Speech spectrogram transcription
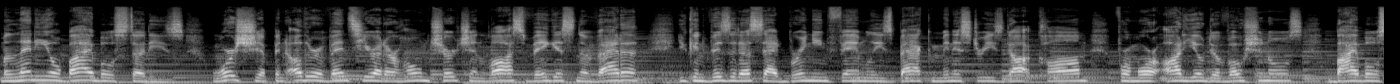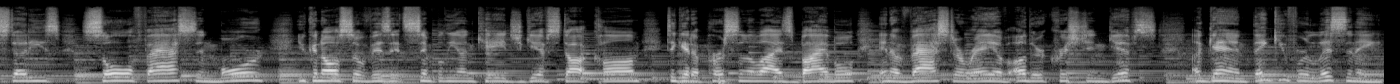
millennial Bible studies, worship, and other events here at our home church in Las Vegas, Nevada. You can visit us at bringingfamiliesbackministries.com for more audio devotionals, Bible studies, soul fasts, and more. You can also visit simplyuncagedgifts.com to get a personalized Bible and a vast array of other Christian gifts. Again, thank you for listening,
